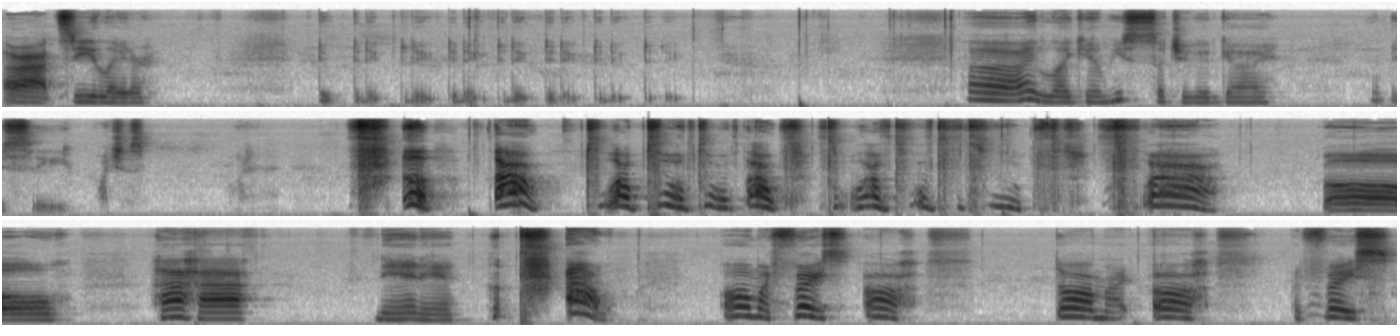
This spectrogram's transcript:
All right, see you later. Uh, I like him. He's such a good guy. Let me see. Watch this. Oh! Ow! Ow! Ow! Ow! Ow! Oh! Ha ha! Nah nah. Ow! Oh, my face! Oh! Oh, my... Oh! My face!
